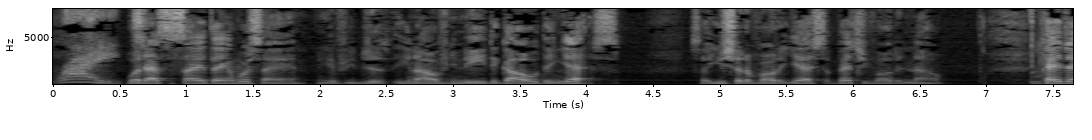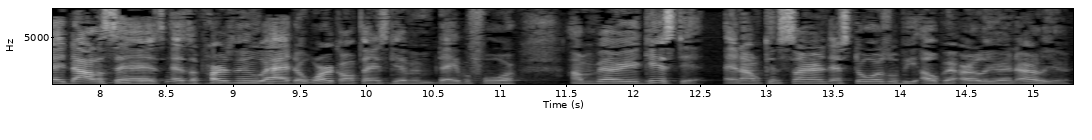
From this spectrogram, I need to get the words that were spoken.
Right. Well, that's the same thing we're saying. If you just, you know, if you need to go, then yes. So you should have voted yes. I bet you voted no. KJ Dollar says, as a person who had to work on Thanksgiving Day before, I'm very against it. And I'm concerned that stores will be open earlier and earlier.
